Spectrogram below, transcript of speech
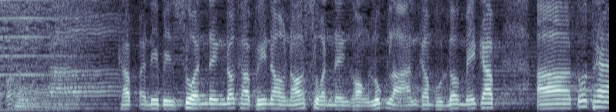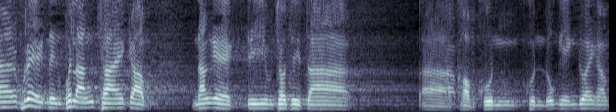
อบพระคุณครับครับอันนี้เป็นส่วนหนึ่งเนาะครับพี่น้องเนาะส่วนหนึ่งของลูกหลานคำผุนร่วมเมครับอ่าตัวแทนพระเอกหนึ่งพลังชายกับนางเอกดีมโชติตาอ่าขอบคุณคุณลุงเองด้วยครับ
